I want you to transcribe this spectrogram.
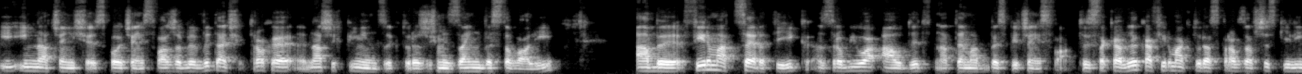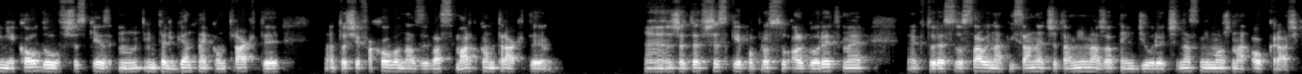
i inna część społeczeństwa, żeby wydać trochę naszych pieniędzy, które żeśmy zainwestowali, aby firma Certic zrobiła audyt na temat bezpieczeństwa. To jest taka wielka firma, która sprawdza wszystkie linie kodu, wszystkie mm, inteligentne kontrakty, to się fachowo nazywa smart kontrakty, e, że te wszystkie po prostu algorytmy, e, które zostały napisane, czy tam nie ma żadnej dziury, czy nas nie można okraść.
